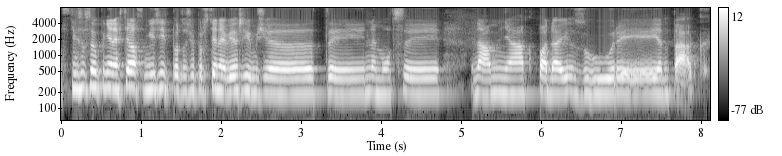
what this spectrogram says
s tím jsem se úplně nechtěla smířit, protože prostě nevěřím, že ty nemoci nám nějak padají z hůry jen tak.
